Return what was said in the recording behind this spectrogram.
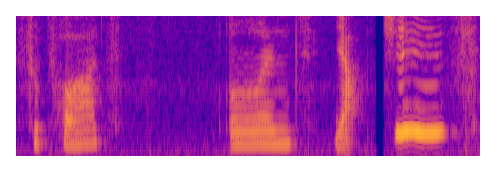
Support. Und ja, tschüss.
